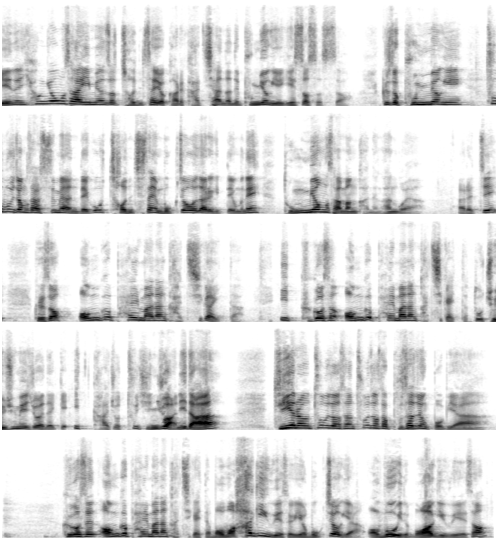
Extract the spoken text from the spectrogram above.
얘는 형용사이면서 전치사 역할을 같이 한다는 분명히 얘기했었었어. 그래서 분명히 투부정사를 쓰면 안 되고 전치사의 목적어 다르기 때문에 동명사만 가능한 거야. 알았지? 그래서 언급할 만한 가치가 있다. it 그것은 언급할 만한 가치가 있다. 또 조심해 줘야 될게 it 가조 투 진주 아니다. 뒤에 나온 투부정사는 투부정사 부사정법이야. 그것은 언급할 만한 가치가 있다. 뭐뭐 하기 위해서 이게 목적이야. avoid 뭐 하기 위해서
